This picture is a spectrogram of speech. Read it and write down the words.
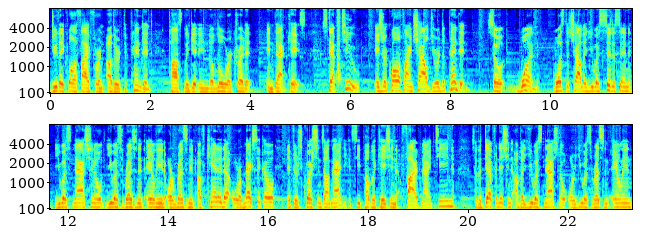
do they qualify for an other dependent, possibly getting the lower credit in that case. Step two, is your qualifying child your dependent? So one, was the child a U.S. citizen, U.S. national, U.S. resident alien, or resident of Canada or Mexico? If there's questions on that, you can see publication 519. So the definition of a U.S. national or U.S. resident alien.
